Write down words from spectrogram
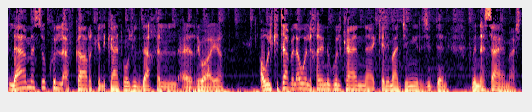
لامسوا كل أفكارك اللي كانت موجودة داخل الرواية؟ أو الكتاب الأول اللي خلينا نقول كان كلمات جميلة جدا من نسايم عشق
